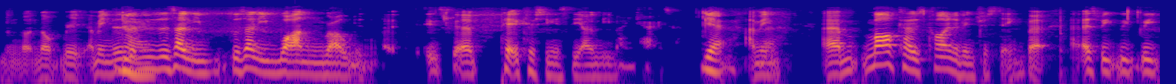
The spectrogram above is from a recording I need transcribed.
not not really. I mean, there's, No. there's only there's only one role. In, it's uh, Peter Cushing is the only main character. yeah. I mean, um, Marco's kind of interesting, but as we, we, we,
